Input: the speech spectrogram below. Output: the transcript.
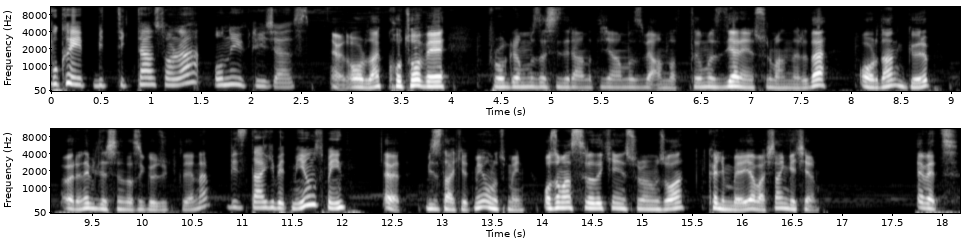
Bu kayıt bittikten sonra onu yükleyeceğiz. Evet oradan Koto ve programımızda sizlere anlatacağımız ve anlattığımız diğer enstrümanları da oradan görüp öğrenebilirsiniz nasıl gözüktüklerini. Bizi takip etmeyi unutmayın. Evet bizi takip etmeyi unutmayın. O zaman sıradaki enstrümanımız olan kalimbaya yavaştan geçelim. Evet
